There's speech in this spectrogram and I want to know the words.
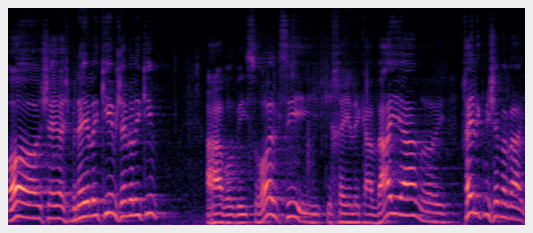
או שיש בני אליקים, שם אליקים. אבל בישראל כסיף, כי חלק הוויה, חלק משם הוויה.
